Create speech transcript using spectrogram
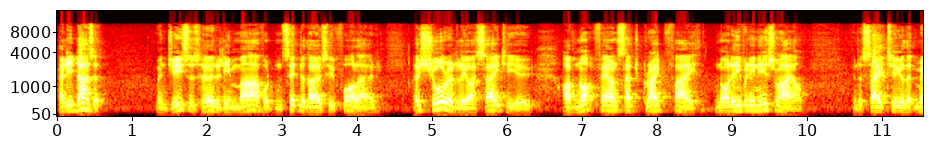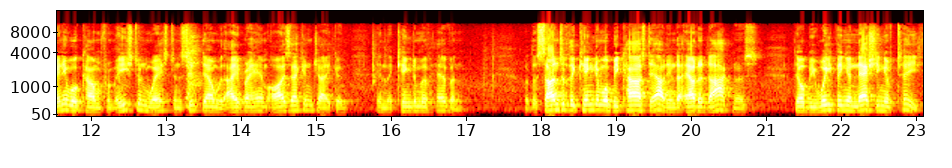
and he does it. When Jesus heard it, he marvelled and said to those who followed, Assuredly, I say to you, I've not found such great faith, not even in Israel. And to say to you that many will come from east and west and sit down with Abraham, Isaac, and Jacob in the kingdom of heaven. But the sons of the kingdom will be cast out into outer darkness. There will be weeping and gnashing of teeth.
